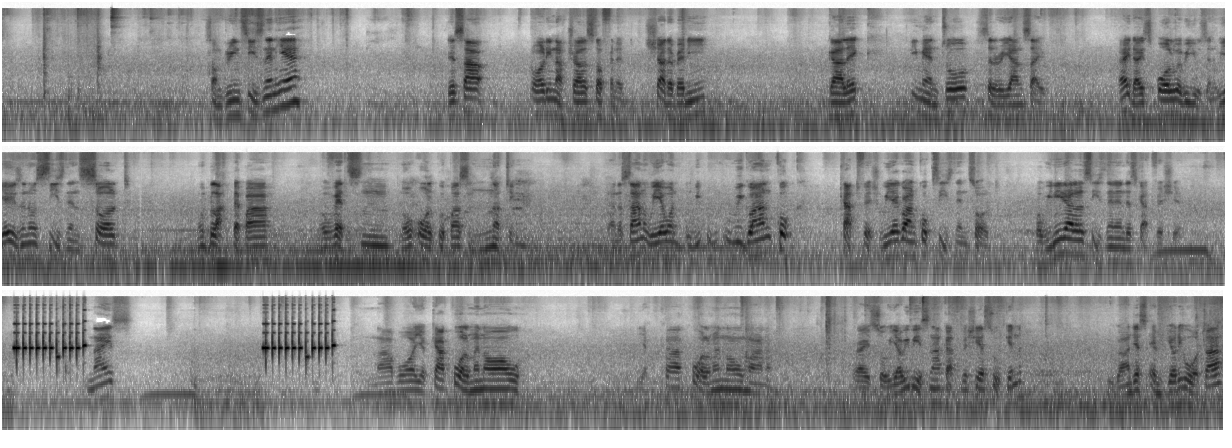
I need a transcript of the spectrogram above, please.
some green seasoning here. This are all the natural stuff in it. Shada benny, garlic, pimento, celery and chive. Right, that's all we'll be using. We are using no seasoning, salt, no black pepper, no vetsin, no all purpose, nothing. Understand? We want we we go and cook catfish. We are going to cook seasoning salt. But we need a little seasoning in this catfish here. Nice. You can't call me now man. Right, so yeah we basing our catfish here soaking. We're gonna just empty out the water.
